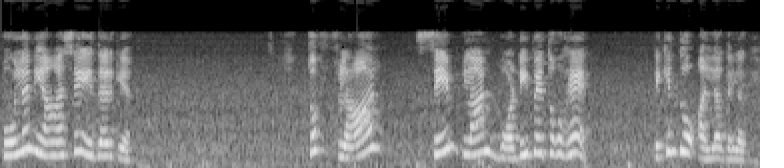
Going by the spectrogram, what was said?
पोलन यहाँ से इधर गया। तो फ्लावर सेम प्लांट बॉडी पे तो है, लेकिन दो अलग अलग है।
